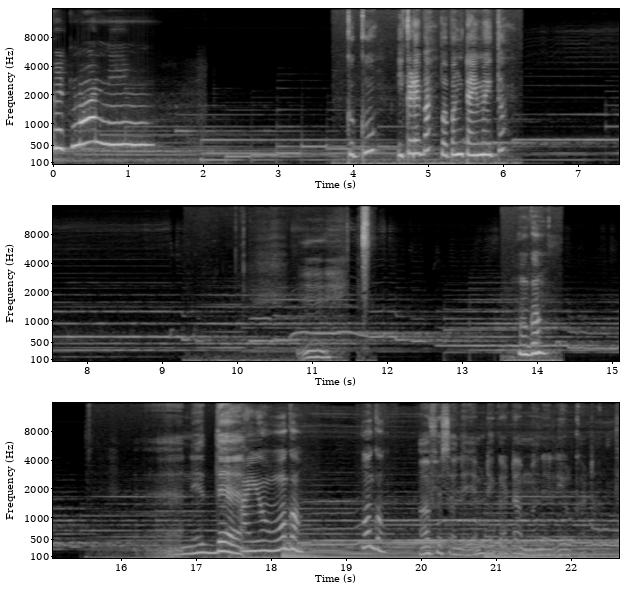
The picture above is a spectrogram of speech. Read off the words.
good morning Kukku ಈ ಕಡೆ ಬಾ ಪಪ್ಪಂಗ್ ಟೈಮ್ ಆಯ್ತು. ಹೋಗೋ. ನಿದ್ದೆ. ಅಯ್ಯೋ ಹೋಗೋ. ಹೋಗೋ. ಆಫೀಸಲ್ಲಿ ಎಂ ಡಿ ಕಾಟ ಮನೇಲಿ ಇವ್ಳು ಕಾಟ ಅಂತ.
